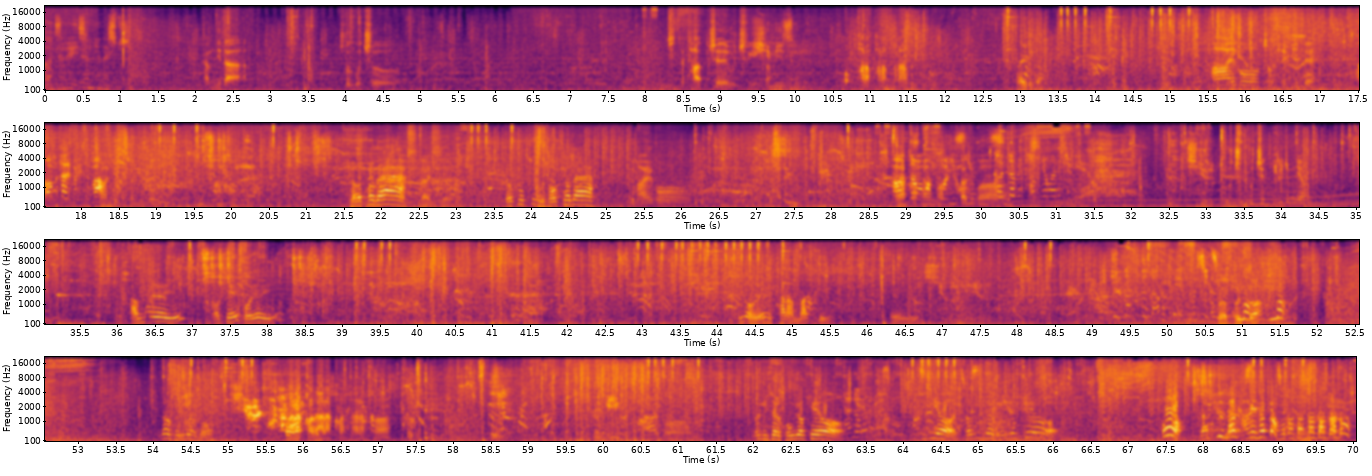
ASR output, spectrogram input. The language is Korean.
거점을 점령하십시오. 갑니다. 우측 우측. 진짜 다 쟤네 우측인가? 힘이 어 파라 파라 파라. 살아있다. 아이고 저 개핀데. 엄살 부리지 마. 벼터다! 나이스. 벼터 친구 덕혀다! 아이고. 나. 죽어. 거점을 점령하는 중이에요. 치료를 우측 우측 힐 좀요. 안 보여요? 오케이, 보여요? 이거 왜 잘 안 맞지? 에이. 뭐야, 벌써? 이거 공격 뭐. 아나컷 아나컷 아나컷. 저기 절 공격해요. 드디어 저기 절 공격해요. 오! 나스 난 강해졌다. 호다다다다다.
